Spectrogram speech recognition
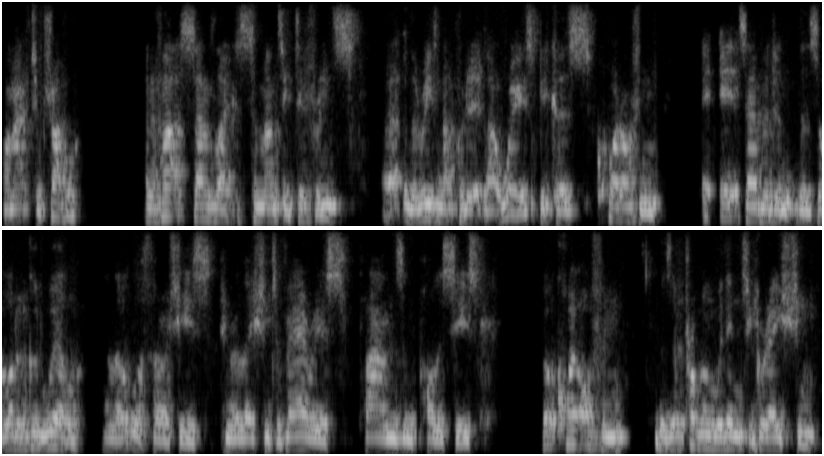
on active travel? And if that sounds like a semantic difference, uh, the reason I put it that way is because quite often it's evident there's a lot of goodwill in local authorities in relation to various plans and policies, but quite often there's a problem with integration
